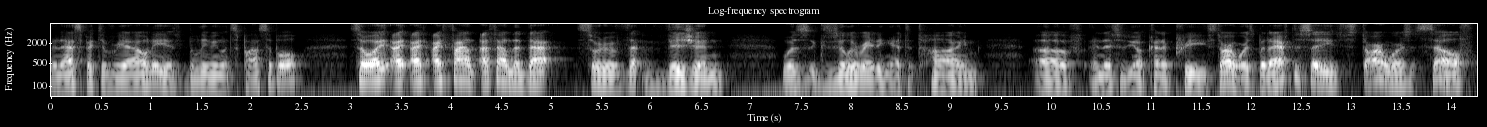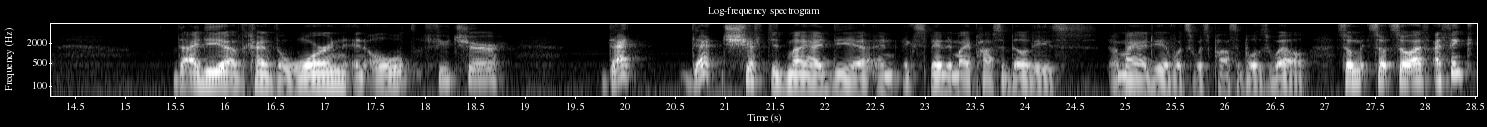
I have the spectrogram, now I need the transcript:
an aspect of reality is believing what's possible. So I, I, I found I found that that sort of that vision was exhilarating at the time. of, and this is you know kind of pre Star Wars, but I have to say Star Wars itself, the idea of kind of the worn and old future, that that shifted my idea and expanded my possibilities, uh, my idea of what's what's possible as well. So so so I, I think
